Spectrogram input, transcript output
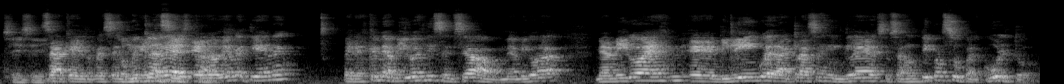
Sí, sí. O sea que el resentimiento el, el odio que tienen, pero es que mi amigo es licenciado, mi amigo, da- mi amigo es eh, bilingüe, da clases en inglés, o sea, es un tipo súper culto.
